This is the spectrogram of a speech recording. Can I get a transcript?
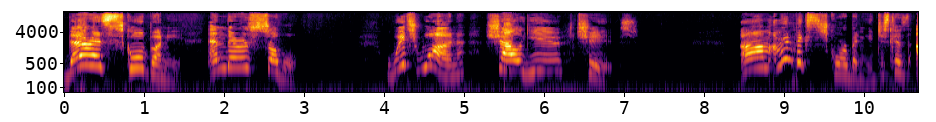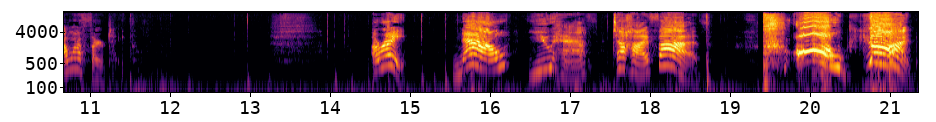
there is Scorbunny, and there is Sobble. Which one shall you choose? Um, I'm gonna pick Scorbunny just because I want a fire type. Alright, now you have to high five. Oh, God!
